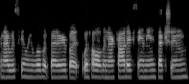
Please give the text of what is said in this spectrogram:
and I was feeling a little bit better. But with all the narcotics and the infection,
